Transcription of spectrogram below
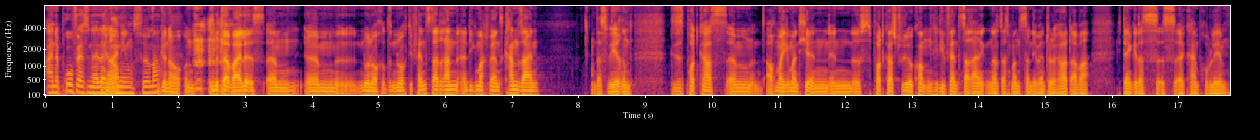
Eine professionelle Genau. Reinigungsfirma. Genau. Und mittlerweile ist ähm, ähm, nur noch, sind nur noch die Fenster dran, äh, die gemacht werden. Es kann sein, dass während dieses Podcasts ähm, auch mal jemand hier in, in das Podcast-Studio kommt und hier die Fenster reinigt, dass man es dann eventuell hört, aber ich denke, das ist äh, kein Problem.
